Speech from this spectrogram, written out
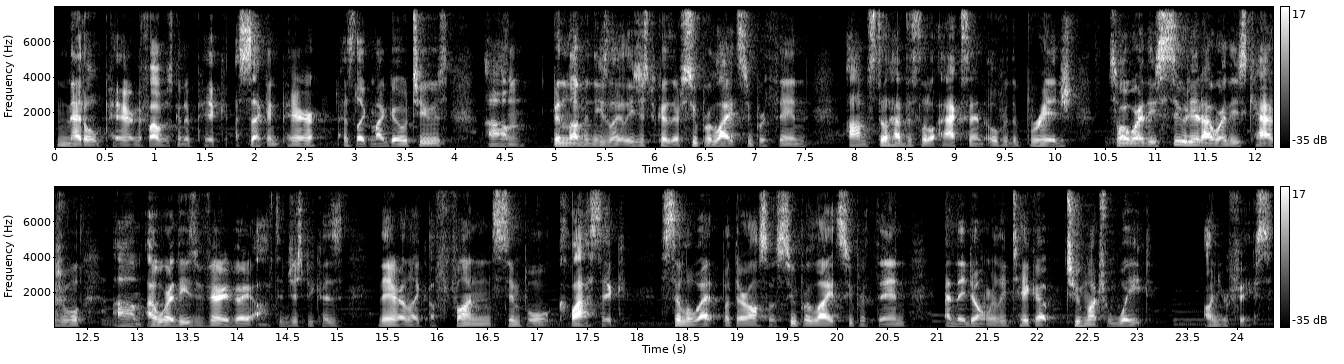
metal pair if I was gonna pick a second pair as like my go-tos. Um, been loving these lately just because they're super light, super thin. Um, still have this little accent over the bridge. So I wear these suited, I wear these casual. Um, I wear these very, very often just because they're like a fun, simple, classic silhouette, but they're also super light, super thin, and they don't really take up too much weight on your face.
